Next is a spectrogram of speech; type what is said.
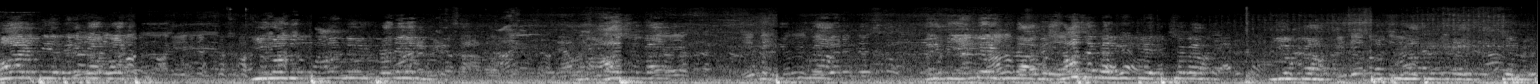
భారతీయ జనతా పార్టీ ఈరోజు తాండూరు ప్రజలకు ఆశగా దిక్కుగా మరి మీ అందరికీ కూడా విశ్వాసం కలిగించే దిశగా ఈ యొక్క పక్షయాత్రను చేపట్టింది.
